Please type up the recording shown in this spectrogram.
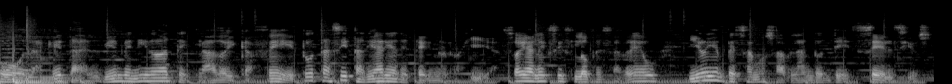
Hola, ¿qué tal? Bienvenido a Teclado y Café, tu tacita diaria de tecnología. Soy Alexis López Abreu y hoy empezamos hablando de Celsius.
